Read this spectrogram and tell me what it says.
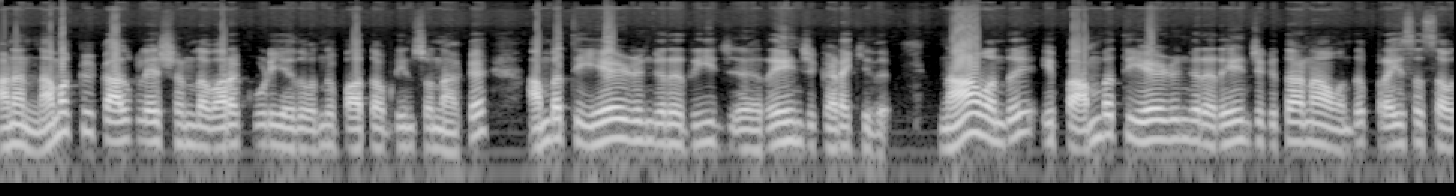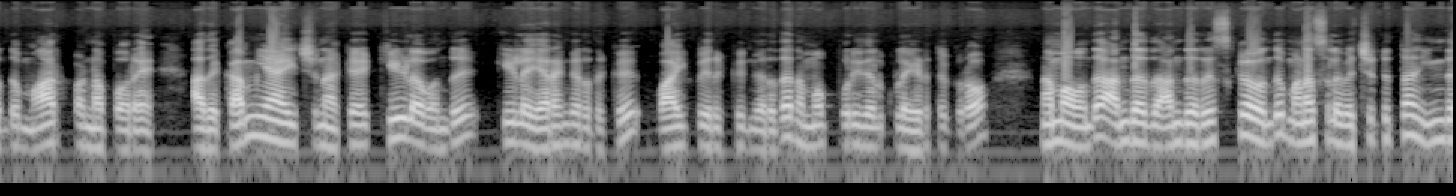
ஆனால் நமக்கு கால்குலேஷனில் வரக்கூடியது வந்து பார்த்தோம் அப்படின்னு சொன்னாக்க ஐம்பத்தி ஏழுங்கிற ரீஜ் ரேஞ்சு கிடைக்குது. நான் வந்து இப்போ ஐம்பத்தி ஏழுங்கிற ரேஞ்சுக்கு தான் நான் வந்து ப்ரைஸஸை வந்து மார்க் பண்ண போகிறேன் அது கம்மி ஆயிடுச்சுனாக்க கீழே வந்து கீழே இறங்குறதுக்கு வாய்ப்பு இருக்குங்கிறத நம்ம புரிதலுக்குள்ளே எடுத்துக்கிறோம். நம்ம வந்து அந்த அந்த ரிஸ்க்கை வந்து மனசில் வச்சுட்டு தான் இந்த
